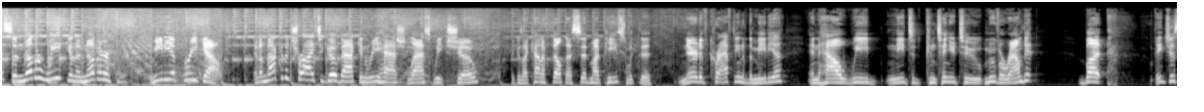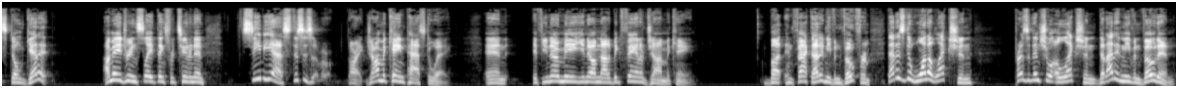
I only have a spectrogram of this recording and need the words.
Yes, another week and another media freakout. And I'm not going to try to go back and rehash last week's show because I kind of felt I said my piece with the narrative crafting of the media and how we need to continue to move around it. But they just don't get it. I'm Adrian Slade. Thanks for tuning in. CBS, this is all right. John McCain passed away. And if you know me, you know I'm not a big fan of John McCain. But in fact, I didn't even vote for him. That is the one election, presidential election, that I didn't even vote in.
